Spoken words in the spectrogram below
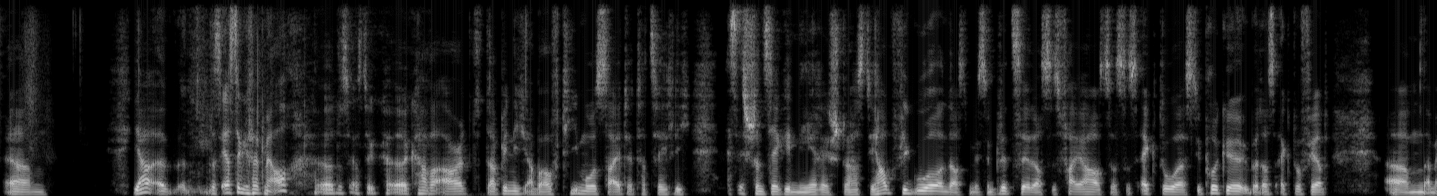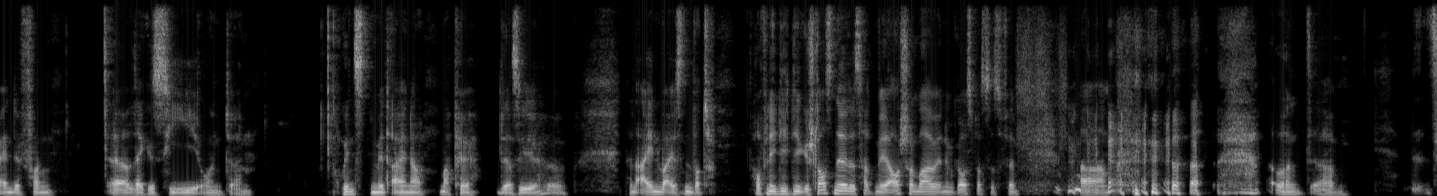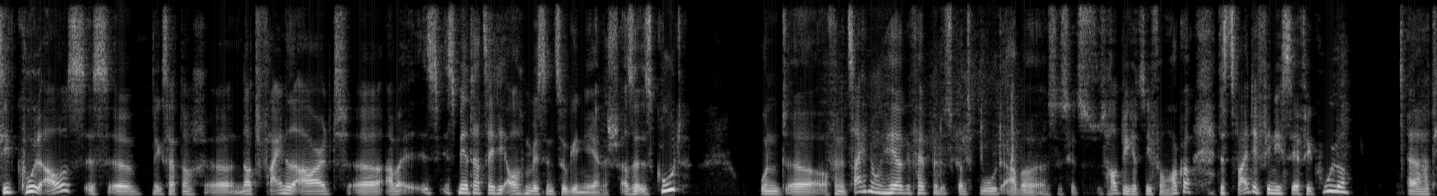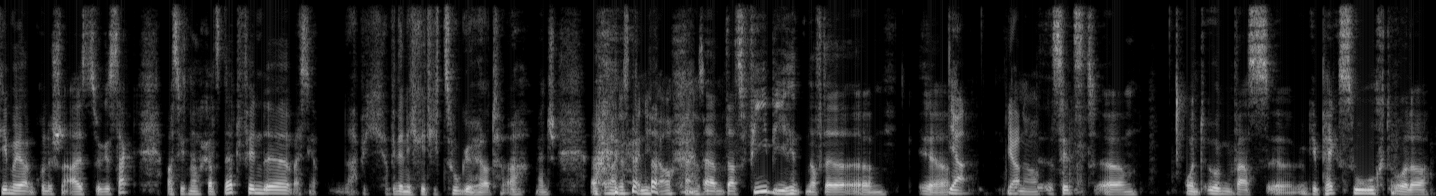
ähm, ja, äh, das erste gefällt mir auch, äh, das erste äh, Cover Art. Da bin ich aber auf Timos Seite tatsächlich. Es ist schon sehr generisch. Du hast die Hauptfigur und da hast ein bisschen Blitze, da hast das Firehouse, da hast das Ecto, da hast die Brücke, über das Ecto fährt. Ähm, am Ende von äh, Legacy und ähm, Winston mit einer Mappe, der sie äh, dann einweisen wird. Hoffentlich nicht die geschlossene, das hatten wir ja auch schon mal in einem Ghostbusters-Film. ähm, und ähm, sieht cool aus, ist, äh, wie gesagt, noch äh, not final art, äh, aber ist, ist mir tatsächlich auch ein bisschen zu generisch. Also ist gut und äh, auch von der Zeichnung her gefällt mir das ganz gut, aber es ist jetzt, es haut mich jetzt nicht vom Hocker. Das zweite finde ich sehr viel cooler. Äh, hat Timo ja im Grunde schon alles zu gesagt. Was ich noch ganz nett finde, weiß nicht, da habe ich hab wieder nicht richtig zugehört. Ach, Mensch. Ja, das kenne ich auch. Keine ähm, dass Phoebe hinten auf der ähm, ja, Ja. genau. sitzt ähm, und irgendwas äh, im Gepäck sucht oder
